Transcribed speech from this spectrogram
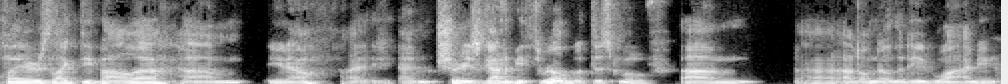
players like Dybala, um, you know, I, am sure he's got to be thrilled with this move. Um, uh, I don't know that he'd want. I mean,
